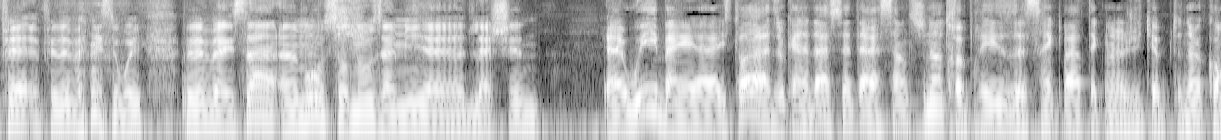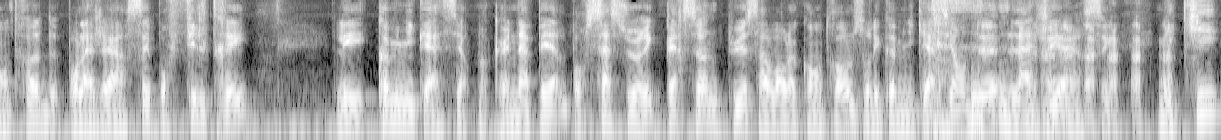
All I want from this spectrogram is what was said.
Philippe Vincent, oui. Philippe Vincent, un mot sur nos amis euh, de la Chine. Euh, oui, ben euh, Histoire de Radio-Canada, assez intéressante. C'est une entreprise de Sinclair Technologies qui a obtenu un contrat de- pour la GRC pour filtrer les communications. Donc, un appel pour s'assurer que personne puisse avoir le contrôle sur les communications de la GRC. Mais qui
